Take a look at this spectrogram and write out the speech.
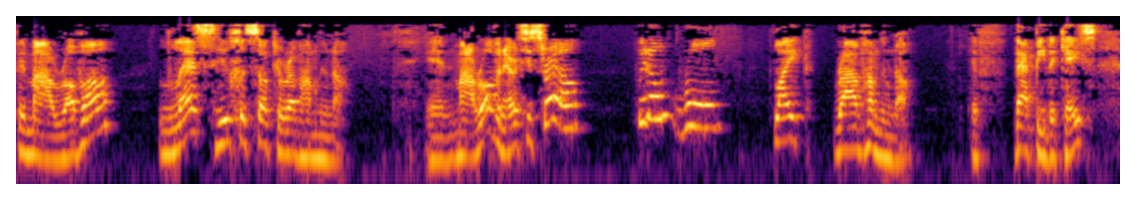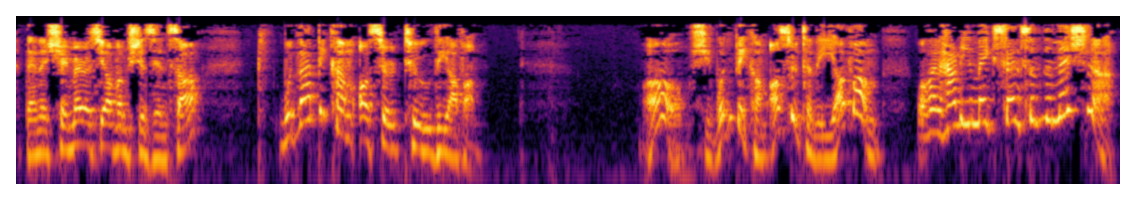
b'ma'arova less hilchasok Rav Hamnuna. In Ma'arov and Eretz Yisrael, we don't rule like Rav Hamnuna. If that be the case, then a Shemeres Yavam Shizinsa would not become usher to the Yavam. Oh, she wouldn't become usher to the Yavam. Well, then how do you make sense of the Mishnah?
